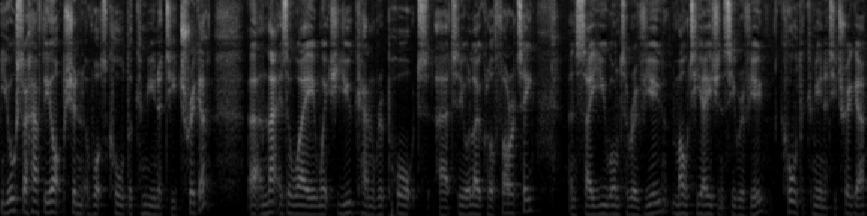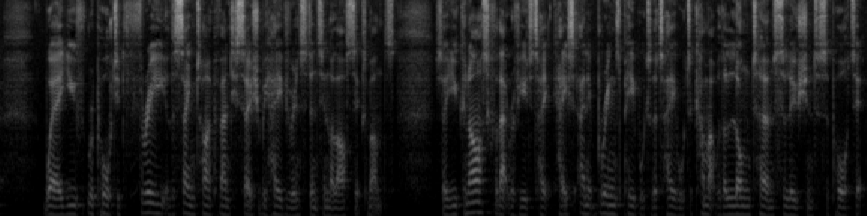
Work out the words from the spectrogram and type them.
You also have the option of what's called the community trigger, uh, and that is a way in which you can report uh, to your local authority and say you want a review, multi-agency review, called the community trigger, where you've reported three of the same type of antisocial behaviour incidents in the last six months. So you can ask for that review to take case and it brings people to the table to come up with a long-term solution to support it.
